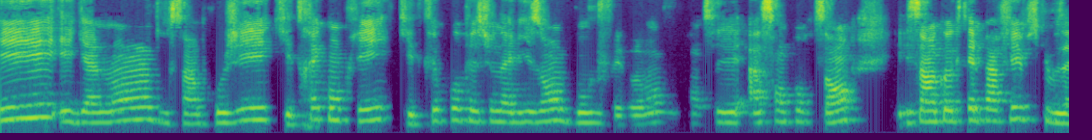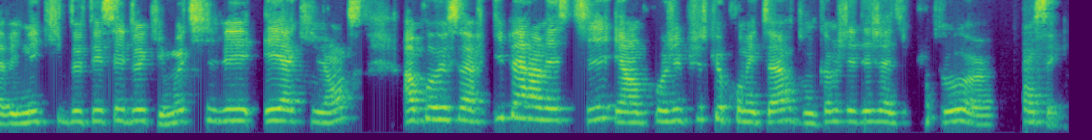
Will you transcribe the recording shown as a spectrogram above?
Et également, donc c'est un projet qui est très complet, qui est très professionnalisant, donc je vais vraiment vous conseiller à 100%. Et c'est un cocktail parfait puisque vous avez une équipe de TC2 qui est motivée et accueillante, un professeur hyper investi et un projet plus que prometteur. Donc comme je l'ai déjà dit plus tôt, euh, pensez.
